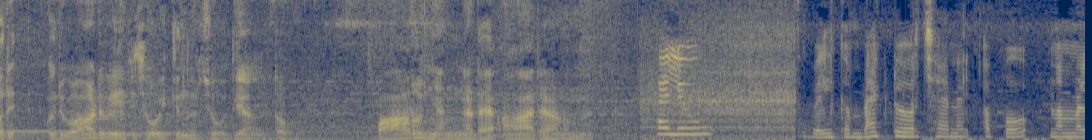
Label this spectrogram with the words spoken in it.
ഒരു ഒരുപാട് പേര് ചോദിക്കുന്ന ഒരു ചോദ്യമാണ് കേട്ടോ. പാറു ഞങ്ങളുടെ ആരാണെന്ന്. Hello. Welcome back to our channel. അപ്പോൾ നമ്മൾ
